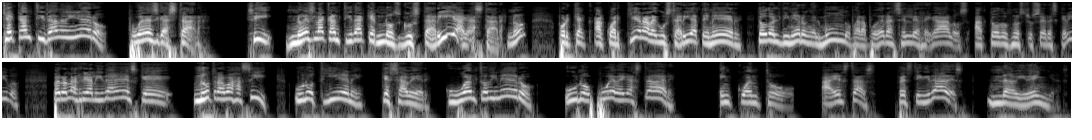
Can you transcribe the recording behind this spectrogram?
¿Qué cantidad de dinero puedes gastar? Sí, no es la cantidad que nos gustaría gastar, ¿no? Porque a, cualquiera le gustaría tener todo el dinero en el mundo para poder hacerle regalos a todos nuestros seres queridos. Pero la realidad es que no trabaja así. Uno tiene que saber cuánto dinero uno puede gastar en cuanto a estas festividades navideñas.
